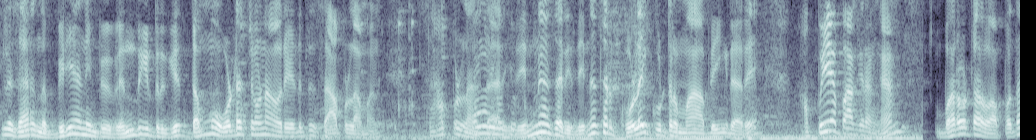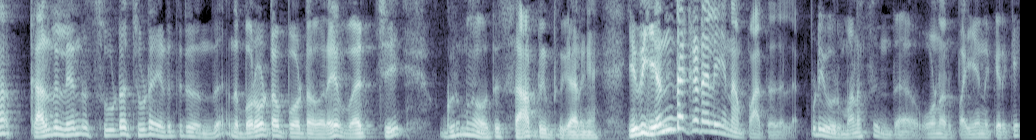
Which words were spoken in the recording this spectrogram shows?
இல்லை சார் அந்த பிரியாணி இப்போ வெந்துக்கிட்டு இருக்கு. தம்மை உடைச்சோன்னே அவர் எடுத்து சாப்பிட்லாமான்னு. சாப்பிட்லாம் சார். இது என்ன சார்? இது என்ன சார்? கொலை குற்றமா? அப்படிங்கிறாரு. அப்பயே பார்க்குறாங்க பரோட்டாவை அப்போ தான் கல்லுலேருந்து சுட சுட எடுத்துகிட்டு வந்து அந்த பரோட்டா போட்டவரே வச்சு குருமா வந்து சாப்பிட்டுக்கிட்டு இருக்காருங்க. இது எந்த கடையிலையும் நான் பார்த்ததில்ல. இப்படி ஒரு மனசு இந்த ஓனர் பையனுக்கு இருக்கு.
